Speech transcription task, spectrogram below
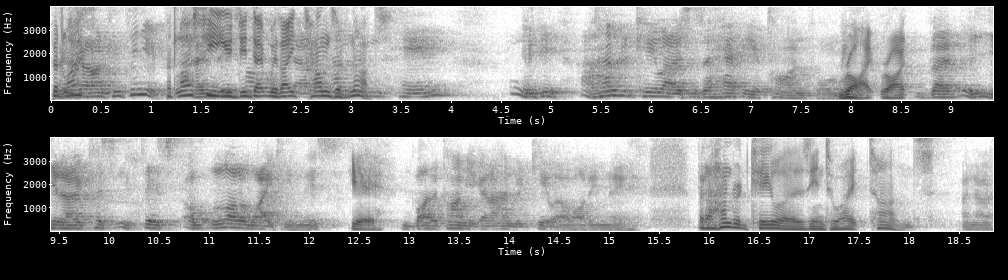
But last go and continue. but last And year you did that with eight tons of nuts. 110. It did- 100 kilos is a happier time for me. right, right. But, you know, because there's a lot of weight in this. Yeah. By the time you get 100 kilo odd in there, But 100 kilos into eight tons. I know.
